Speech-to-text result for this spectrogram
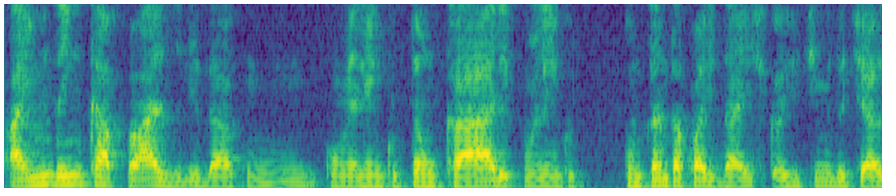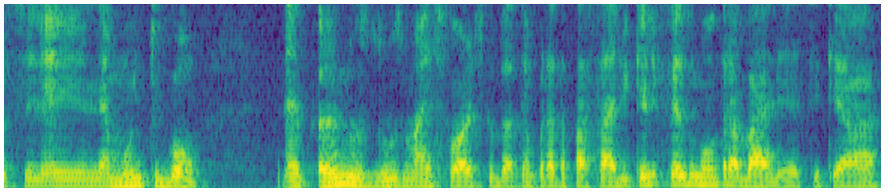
ainda incapaz de lidar com, com um elenco tão caro e com um elenco com tanta qualidade. Que hoje o time do Chelsea ele, ele é muito bom. É anos luz mais forte que o da temporada passada e que ele fez um bom trabalho. Essa que é a,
